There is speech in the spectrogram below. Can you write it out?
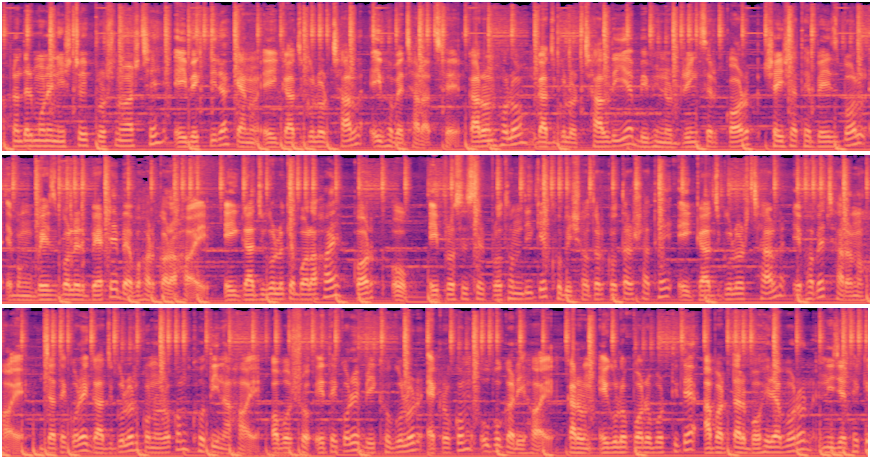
আপনাদের মনে নিশ্চয়ই প্রশ্ন আসছে, এই ব্যক্তিরা কেন এই গাছগুলোর ছাল এইভাবে ছাড়াচ্ছে? কারণ হলো, গাছগুলোর ছাল দিয়ে বিভিন্ন ড্রিঙ্কসের কর্ক, সেই সাথে বেসবল এবং বেসবলের ব্যাটে ব্যবহার করা হয়। এই গাছগুলোকে বলা হয় কর্ক ওক এই প্রসেসের প্রথম দিকে খুবই সতর্কতার সাথে এই গাছগুলোর ছাল এভাবে ছাড়ানো হয়, যাতে করে গাছগুলোর কোনো রকম ক্ষতি না হয়। অবশ্য এতে করে বৃক্ষগুলোর একরকম উপকারী হয়, কারণ এগুলো পরবর্তীতে আবার তার বহিরাবরণ নিজে থেকে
